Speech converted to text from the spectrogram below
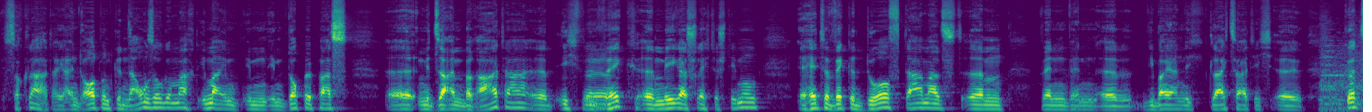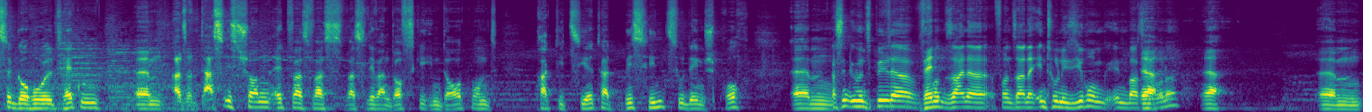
ist doch klar. Hat er ja in Dortmund genauso gemacht. Immer im, im, im Doppelpass äh, mit seinem Berater. Äh, ich will ja. weg. Äh, mega schlechte Stimmung. Er hätte weggedurft damals. Ähm, wenn, wenn äh, die Bayern nicht gleichzeitig äh, Götze geholt hätten. Ähm, also das ist schon etwas, was, was Lewandowski in Dortmund praktiziert hat, bis hin zu dem Spruch. Ähm, das sind übrigens Bilder wenn, von, seiner, von seiner Intonisierung in Barcelona. Ja, ja. Ähm,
